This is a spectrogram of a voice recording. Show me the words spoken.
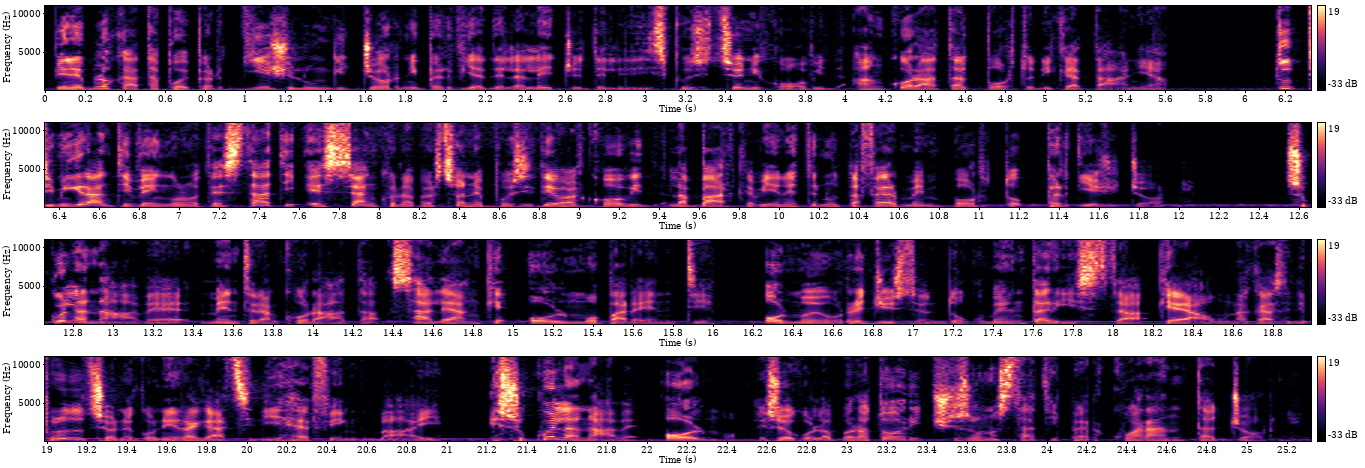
Viene bloccata poi per 10 lunghi giorni per via della legge delle disposizioni Covid ancorata al porto di Catania. Tutti i migranti vengono testati e se anche una persona è positiva al Covid, la barca viene tenuta ferma in porto per 10 giorni. Su quella nave, mentre ancorata, sale anche Olmo Parenti. Olmo è un regista e un documentarista che ha una casa di produzione con i ragazzi di Heffing Bay. E su quella nave Olmo e i suoi collaboratori ci sono stati per 40 giorni.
